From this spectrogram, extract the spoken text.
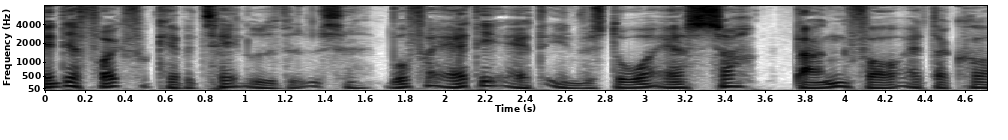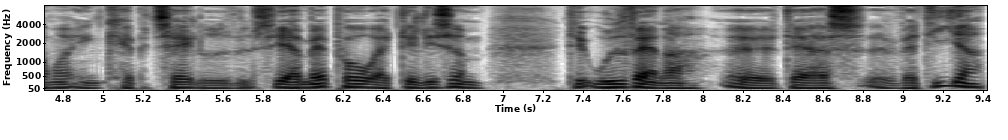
Den der frygt for kapitaludvidelse, hvorfor er det, at investorer er så bange for, at der kommer en kapitaludvidelse? Jeg er med på, at det ligesom det udvander øh, deres øh, værdier.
